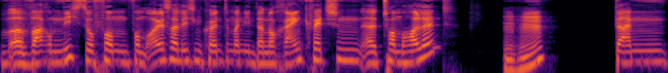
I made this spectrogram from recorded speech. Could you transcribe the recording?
w- warum nicht? So vom, vom Äußerlichen könnte man ihn dann noch reinquetschen. Äh, Tom Holland. Mhm. Dann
